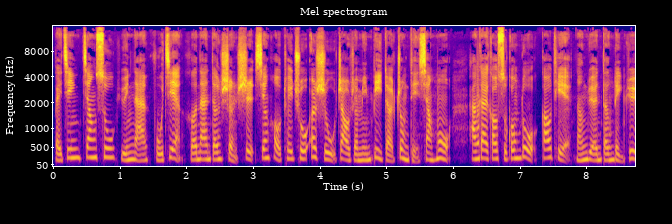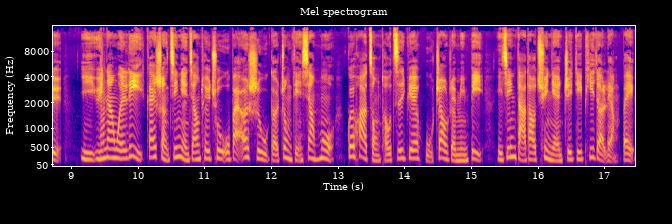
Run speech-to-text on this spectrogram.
北京、江苏、云南、福建、河南等省市先后推出二十五兆人民币的重点项目，涵盖高速公路、高铁、能源等领域。以云南为例，该省今年将推出五百二十五个重点项目，规划总投资约五兆人民币，已经达到去年 GDP 的两倍。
